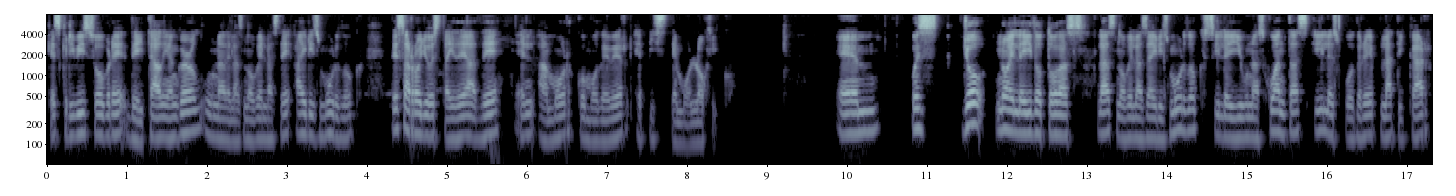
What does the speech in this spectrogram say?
que escribí sobre The Italian Girl, una de las novelas de Iris Murdoch, desarrollo esta idea de el amor como deber epistemológico. Em, pues yo no he leído todas las novelas de Iris Murdoch, sí leí unas cuantas y les podré platicar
